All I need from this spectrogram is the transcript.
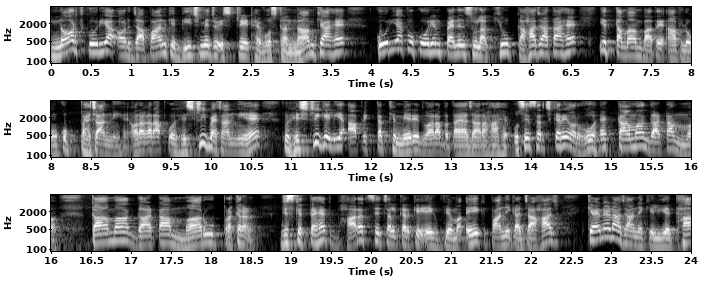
नॉर्थ कोरिया और जापान के बीच में जो स्ट्रेट है, वो उसका नाम क्या है? कोरिया को कोरियन पेनिनसुला क्यों कहा जाता है? ये तमाम बातें आप लोगों को पहचाननी है। और अगर आपको हिस्ट्री पहचाननी है तो हिस्ट्री के लिए आप एक तथ्य मेरे द्वारा बताया जा रहा है। उसे सर्च करें और वो है कामा गाटा कामा गाटा मारू प्रकरण, जिसके तहत भारत से चल करके एक एक पानी का जहाज़ कनाडा जाने के लिए था।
